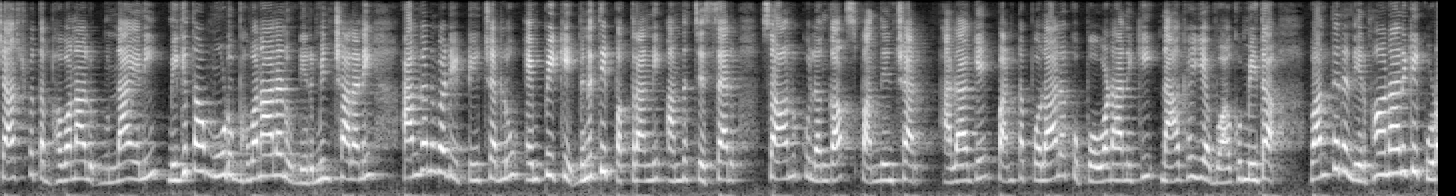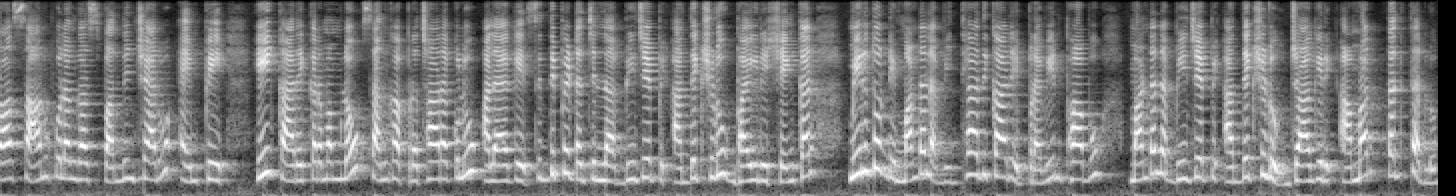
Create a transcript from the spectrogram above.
శాశ్వత భవనాలు ఉన్నాయని మిగతా మూడు భవనాలను నిర్మించాలని అంగన్వాడీ టీచర్లు ఎంపీకి వినతి పత్రాన్ని అందజేశారు. సానుకూలంగా స్పందించారు. అలాగే పంట పొలాలకు పోవడానికి నాగయ్య వాగు మీద వంతెన నిర్మాణానికి కూడా సానుకూలంగా స్పందించారు ఎంపీ. ఈ కార్యక్రమంలో సంఘ ప్రచారకులు అలాగే సిద్దిపేట జిల్లా బీజేపీ అధ్యక్షుడు భైరి శంకర్ మిరుతొడ్డి మండల విద్యాధికారి ప్రవీణ్ బాబు మండల బీజేపీ అధ్యక్షుడు జాగిరి అమర్ తదితరులు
